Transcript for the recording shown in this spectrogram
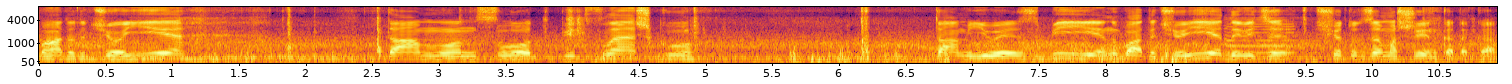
Багато до чого є. Там он, слот під флешку. Там USB є, ну багато чого є. Дивіться, що тут за машинка така.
